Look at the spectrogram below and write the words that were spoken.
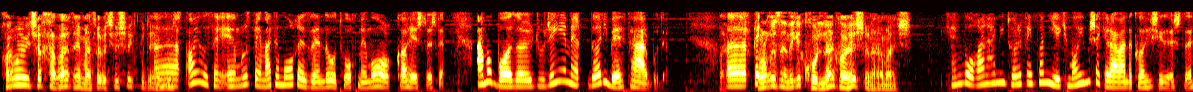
خانم مولوی چه خبر؟ قیمت به چه شکل بوده امروز؟ آقای حسین امروز قیمت مرغ زنده و تخم مرغ کاهش داشته. اما بازار جوجه یه مقداری بهتر بوده. بله. مرغ زنده که کلا کاهش داره همش. یعنی واقعا همینطوره فکر کنم یک ماهی میشه که روند کاهشی داشته.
